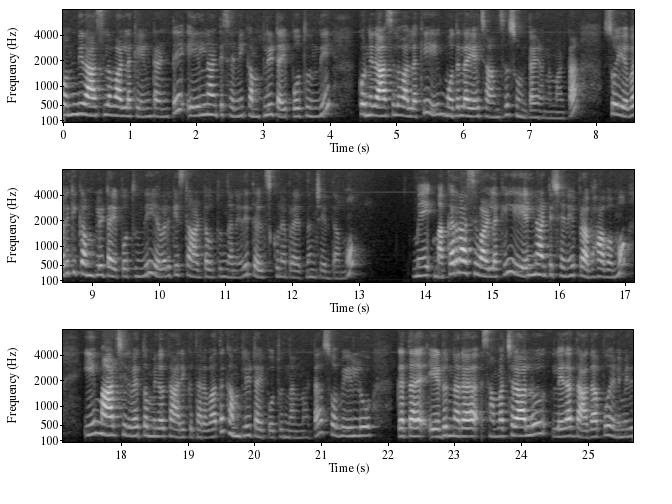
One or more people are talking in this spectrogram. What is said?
కొన్ని రాశుల వాళ్ళకి ఏంటంటే ఏలినాటి శని కంప్లీట్ అయిపోతుంది. కొన్ని రాశుల వాళ్ళకి మొదలయ్యే ఛాన్సెస్ ఉంటాయి అన్నమాట సో ఎవరికి కంప్లీట్ అయిపోతుంది ఎవరికి స్టార్ట్ అవుతుంది అనేది తెలుసుకునే ప్రయత్నం చేద్దాము. మే మకర రాశి వాళ్ళకి ఏలినాటి శని ప్రభావము ఈ మార్చి ఇరవై తొమ్మిదో తారీఖు తర్వాత కంప్లీట్ అయిపోతుంది అనమాట సో వీళ్ళు గత ఏడున్నర సంవత్సరాలు లేదా దాదాపు ఎనిమిది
